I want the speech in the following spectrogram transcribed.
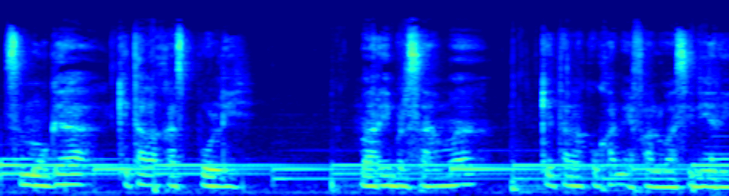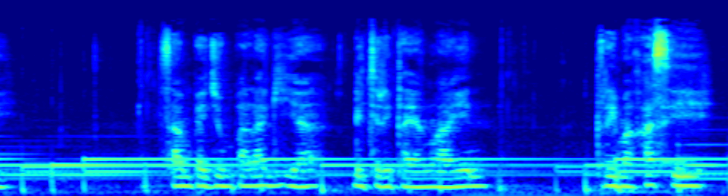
Semoga kita lekas pulih. Mari bersama kita lakukan evaluasi diri. Sampai jumpa lagi ya di cerita yang lain. Terima kasih.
